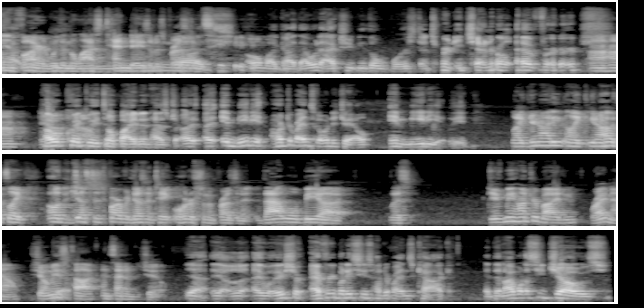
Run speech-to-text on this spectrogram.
and That fired within the last 10 days of his presidency. Oh my god, that would actually be the worst attorney general ever. Uh huh. How quickly till Biden has uh, uh, immediate Hunter Biden's going to jail immediately. Like you're not even like you know how it's like oh the Justice Department doesn't take orders from the president. That will be a listen. Give me Hunter Biden right now. Show me his cock and send him to jail. Yeah, yeah. I will make sure everybody sees Hunter Biden's cock, and then I want to see Joe's,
